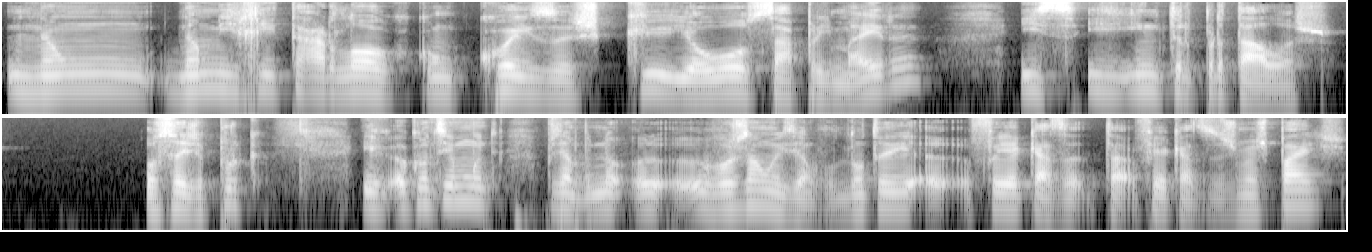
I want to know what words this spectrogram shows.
não, não me irritar logo com coisas que eu ouço à primeira e, e interpretá-las. Ou seja, porque Acontecia muito. Por exemplo, vou-vos dar um exemplo. Teria, foi, a casa, tá, foi a casa dos meus pais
